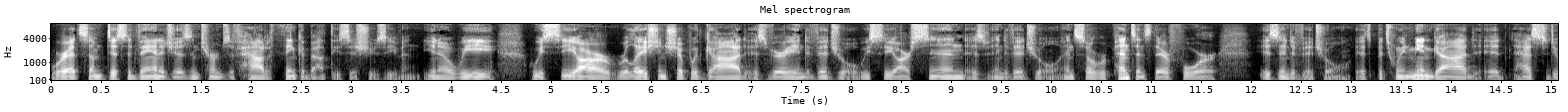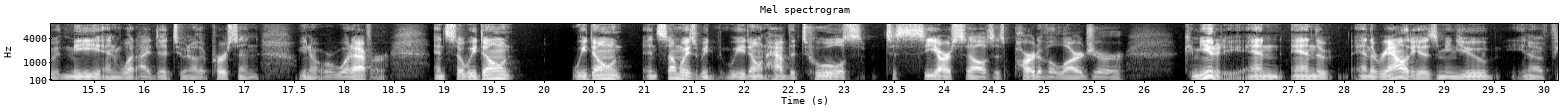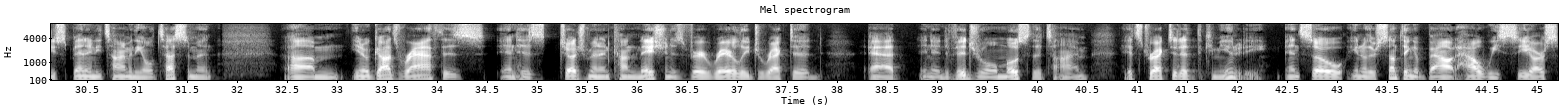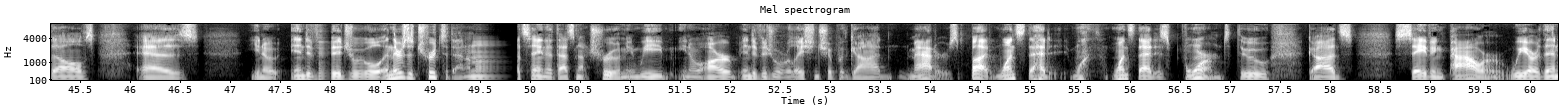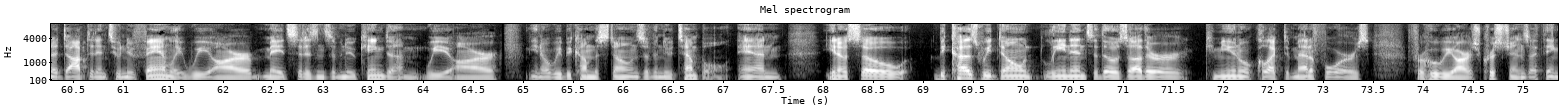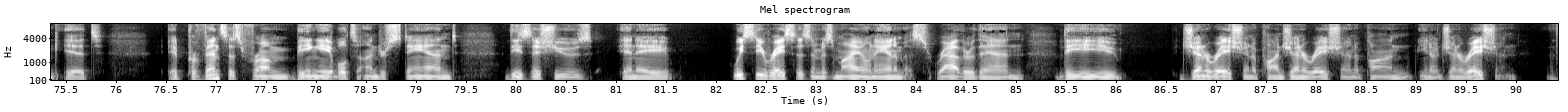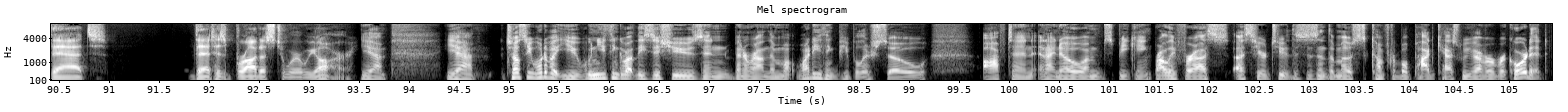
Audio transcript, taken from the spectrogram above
we're at some disadvantages in terms of how to think about these issues even. You know we we see our relationship with god as very individual. We see our sin as individual. And so repentance therefore is individual. It's between me and god. It has to do with me and what i did to another person you know or whatever. And so we don't we don't in some ways we we don't have the tools to see ourselves as part of a larger community. And and the and the reality is i mean you you know if you spend any time in the old testament um, you know god's wrath is and his judgment and condemnation is very rarely directed at an individual. Most of the time it's directed at the community. And so you know there's something about how we see ourselves as you know individual and there's a truth to that. I'm not saying that that's not true. I mean we you know our individual relationship with god matters. But once that once that is formed through god's saving power we are then adopted into a new family. We are made citizens of a new kingdom. We are you know we become the stones of a new temple. And you know so because we don't lean into those other communal collective metaphors for who we are as christians i think it it prevents us from being able to understand these issues in a we see racism as my own animus rather than the generation upon generation upon you know generation that that has brought us to where we are. Yeah. Yeah. Chelsea what about you? When you think about these issues and been around them why do you think people are so often and i know i'm speaking probably for us us here too this isn't the most comfortable podcast we've ever recorded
